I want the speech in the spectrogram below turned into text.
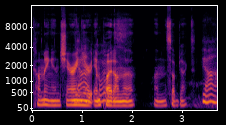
coming and sharing Yeah, your input on the on the subject Yeah.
